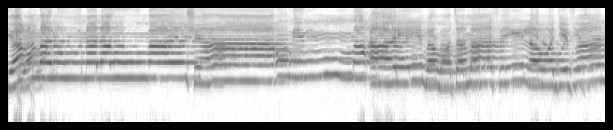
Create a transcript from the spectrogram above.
يعملون له ما يشاء من محاريب وتماثيل وجفان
